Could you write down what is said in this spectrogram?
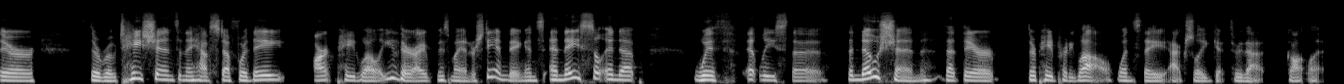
their their rotations and they have stuff where they aren't paid well either, I, is my understanding, and and they still end up with at least the the notion that they're they're paid pretty well once they actually get through that gauntlet.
